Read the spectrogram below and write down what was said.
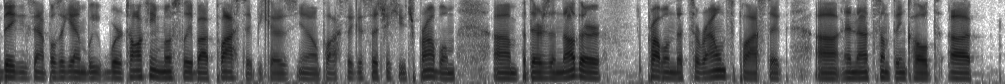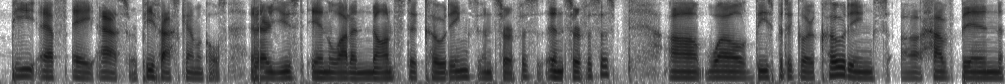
big examples again we we're talking mostly about plastic because you know plastic is such a huge problem, um, but there's another problem that surrounds plastic, uh, and that's something called uh, PFAS or PFAS chemicals, and they're used in a lot of non-stick coatings and surface and surfaces. Uh, well, these particular coatings uh, have been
